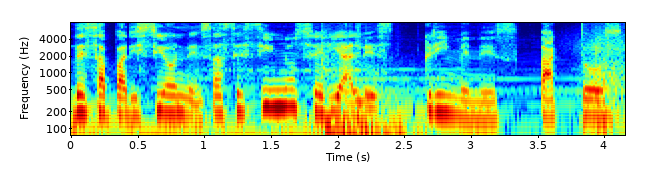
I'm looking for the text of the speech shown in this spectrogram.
desapariciones, asesinos seriales, crímenes, pactos.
